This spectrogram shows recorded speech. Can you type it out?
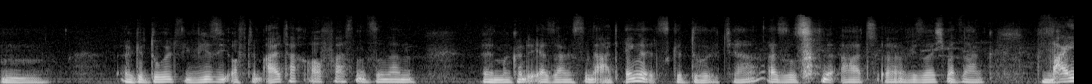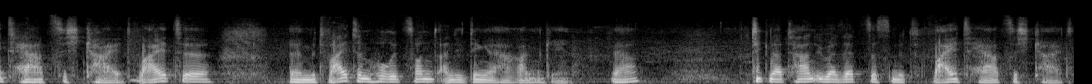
äh, Geduld, wie wir sie oft im Alltag auffassen, sondern äh, man könnte eher sagen, es ist eine Art Engelsgeduld, ja. Also so eine Art, äh, wie soll ich mal sagen, Weitherzigkeit, weite, äh, mit weitem Horizont an die Dinge herangehen. Ja? Thich übersetzt es mit Weitherzigkeit.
